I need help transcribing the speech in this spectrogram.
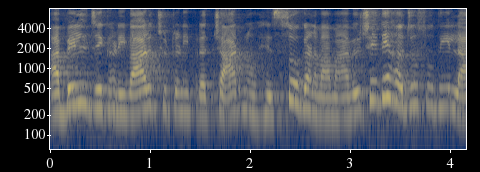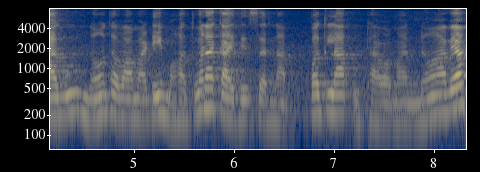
આ બિલ જે ઘણીવાર ચૂંટણી પ્રચારનો હિસ્સો ગણવામાં આવ્યો છે, તે હજુ સુધી લાગુ ન થવા માટે મહત્વના કાયદેસરના પગલાં ઉઠાવવામાં ન આવ્યા.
